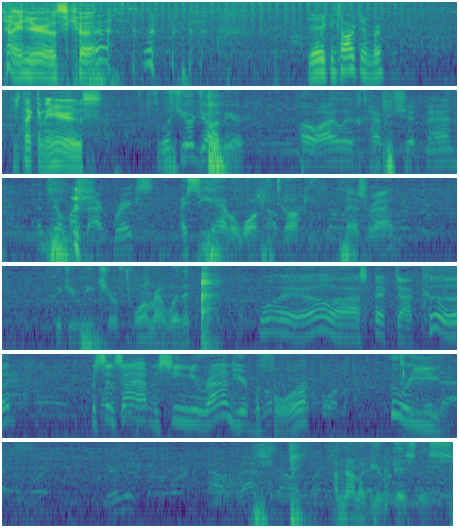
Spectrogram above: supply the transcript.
Can't hear us, cut. Yeah, you can talk to him, bro. He's not gonna hear us. So what's your job here? Oh, I lift heavy shit, man. Until my back breaks. I see you have a walkie-talkie. That's right. Could you reach your foreman with it? Well, I expect I could. But since I haven't seen you around here before, who are you? I'm none of your business.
